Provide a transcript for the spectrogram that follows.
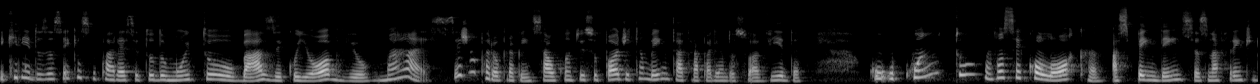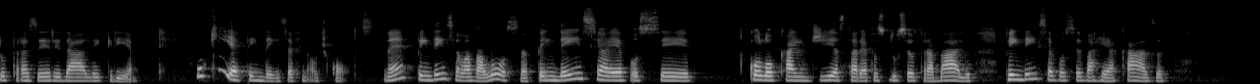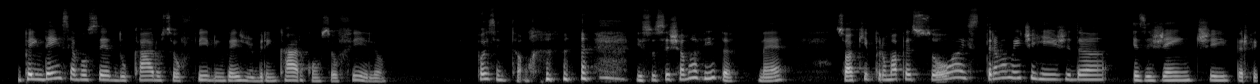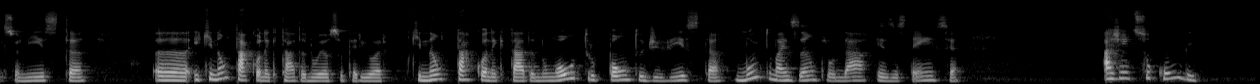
E queridos, eu sei que isso parece tudo muito básico e óbvio, mas você já parou para pensar o quanto isso pode também estar tá atrapalhando a sua vida? O quanto você coloca as pendências na frente do prazer e da alegria? O que é pendência, afinal de contas? Né? Pendência é lavar louça? Pendência é você colocar em dia as tarefas do seu trabalho? Pendência é você varrer a casa? Pendência é você educar o seu filho em vez de brincar com o seu filho? Pois então, isso se chama vida, né? Só que para uma pessoa extremamente rígida, exigente, perfeccionista uh, e que não está conectada no eu superior, que não está conectada num outro ponto de vista muito mais amplo da existência, a gente sucumbe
